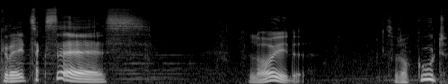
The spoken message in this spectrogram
Great success. Leute. Das war doch gut.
